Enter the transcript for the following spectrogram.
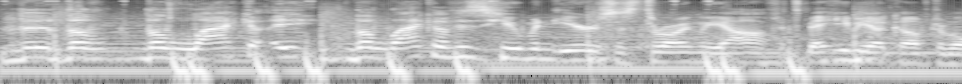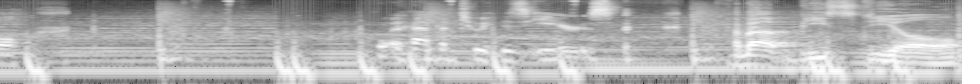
The the the lack of, eh, the lack of his human ears is throwing me off. It's making me uncomfortable. What happened to his ears? How about bestial?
